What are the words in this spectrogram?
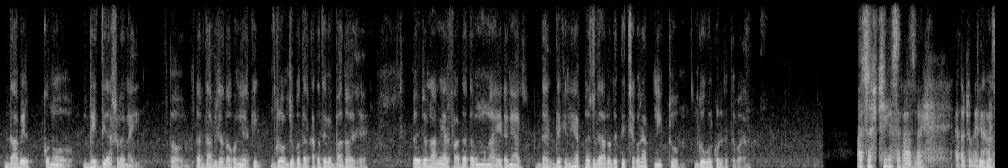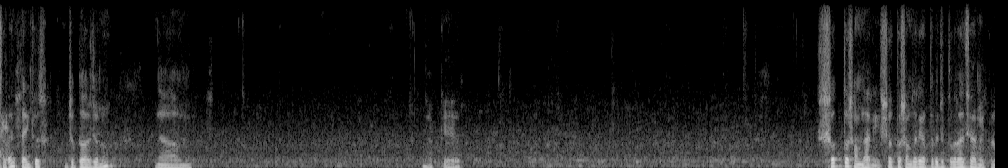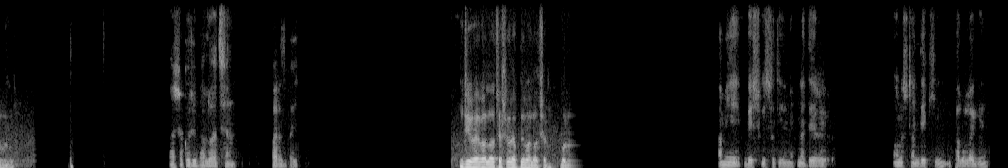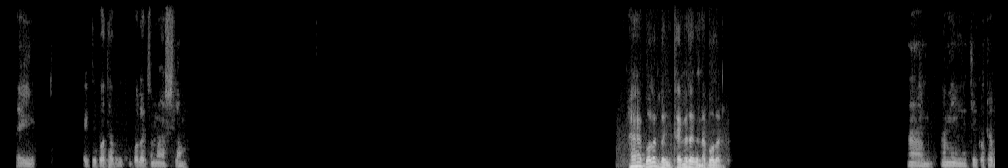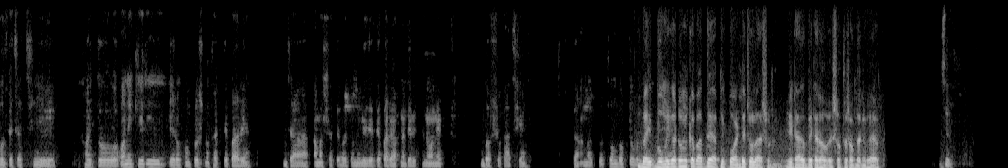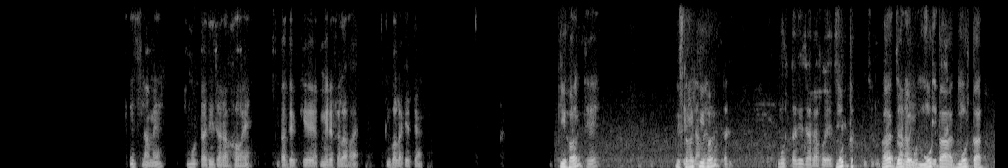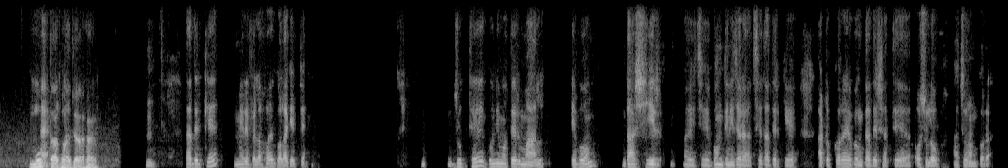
দাবির কোনো ভিত্তি আসলে নাই। তো তার দাবিটা তখনই আর কি গ্রহণযোগ্যতার খাতা থেকে বাদ হয়ে যায়। তো এই জন্য আমি আর ফার্দার তেমন মনে হয় এটা নিয়ে আর দেখিনি। আপনার যদি আরও দেখতে ইচ্ছা করে, আপনি একটু গুগল করে দেখতে পারেন। আচ্ছা ঠিক আছে ফারাজ ভাই। এতটুকুই ঠিক আছে ভাই থ্যাংক ইউ যুক্ত হওয়ার জন্য। ওকে সত্য সন্ধানী সত্য সন্ধানী আপনাকে যুক্ত করা হয়েছে আমি একটু বলব আশা করি ভালো আছেন ফারাজ ভাই। জি ভাই ভালো আছে সেগুলো আপনি ভালো আছেন বলুন। আমি বেশ কিছুদিন আপনাদের অনুষ্ঠান দেখি ভালো লাগে। তাই একটু কথা বলার জন্য আসলাম। হ্যাঁ হ্যাঁ বলেন ভাই টাইমে থাকবেন না বলেন। আম, আমি যে কথা বলতে চাচ্ছি হয়তো অনেকেরই এরকম প্রশ্ন থাকতে পারে যা আমার সাথে হয়তো মিলে যেতে পারে আপনাদের এখানে অনেক দর্শক আছে। তা আমার প্রথম বক্তব্য ভাই ভূমিকা টমিকা বাদ দিয়ে আপনি পয়েন্টে চলে আসুন এটা আরও বেটার হবে সত্য সন্ধানী ভাই ইসলামে মুরতাদি যারা হয় তাদেরকে মেরে ফেলা হয় গলা কেটে। কি হয়? মধ্যে ইসলামে কি ইসলামে হয়? মুরতাদি- মুরতাদি যারা হয়েছে মুরতা- বা হ্যাঁ দূর যারা ভাই মুরতাদি হয়, মুরতাদ মুরতাদ মুরতাদ হয় মুরতাদ। যারা হ্যাঁ। তাদেরকে মেরে ফেলা হয় গলা কেটে। যুদ্ধে গনিমতের মাল এবং দাসীর এই যে বন্দিনী যারা আছে, তাদেরকে আটক করা এবং তাদের সাথে অসুলভ আচরণ করা।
